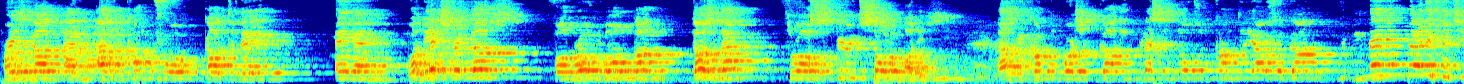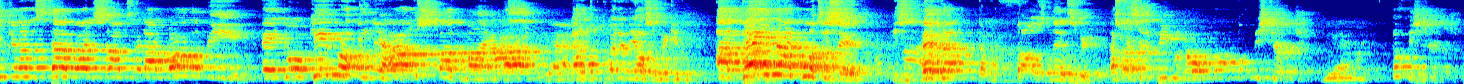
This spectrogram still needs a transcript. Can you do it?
Praise God, and as we come before God today, amen. What the x ray does for broken bone, God does that through our spirit, soul, and bodies. As we come to worship God, He blesses those who come to the house of God with many benefits. You can understand why the psalm said, I'd rather be a doorkeeper in the house of my God than to dwell in the house of wicked. A day like what He said is better than a thousand elsewhere. That's why I people, don't, don't, don't miss church. Don't miss church.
